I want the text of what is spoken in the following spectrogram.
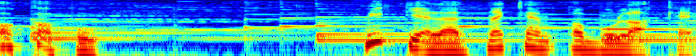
A kapu Mit jelent nekem a bulake?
